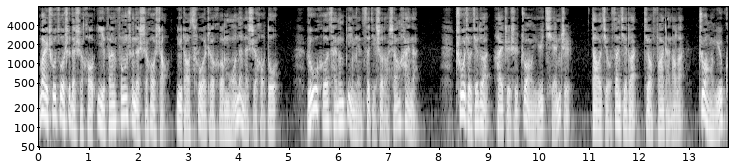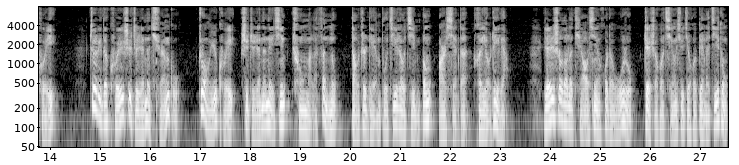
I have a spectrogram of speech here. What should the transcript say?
外出做事的时候，一帆风顺的时候少，遇到挫折和磨难的时候多。如何才能避免自己受到伤害呢？初九阶段还只是壮于前指，到九三阶段就发展到了壮于魁。这里的魁是指人的颧骨，壮于魁是指人的内心充满了愤怒，导致脸部肌肉紧绷而显得很有力量。人受到了挑衅或者侮辱，这时候情绪就会变得激动，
